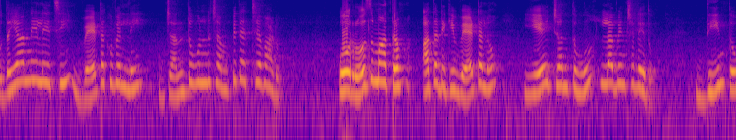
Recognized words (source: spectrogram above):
ఉదయాన్నే లేచి వేటకు వెళ్ళి జంతువులను చంపి తెచ్చేవాడు. ఓ రోజు మాత్రం అతడికి వేటలో ఏ జంతువు లభించలేదు. దీంతో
